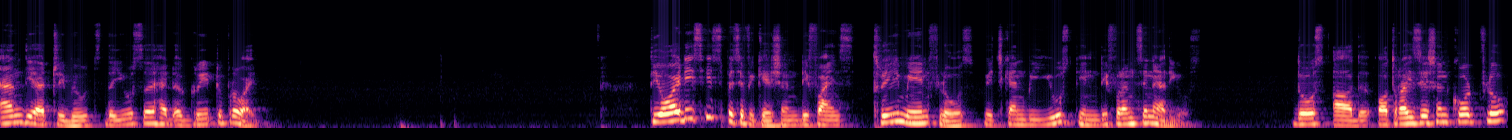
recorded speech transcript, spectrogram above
and the attributes the user had agreed to provide. The OIDC specification defines three main flows which can be used in different scenarios. Those are the authorization code flow,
